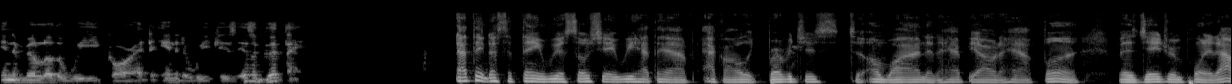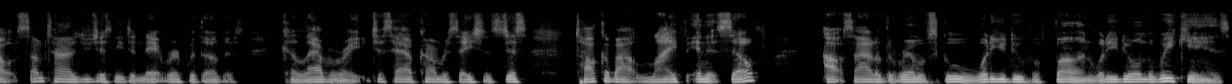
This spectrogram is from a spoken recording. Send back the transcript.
in the middle of the week or at the end of the week is is a good thing. I think that's the thing we associate. We have to have alcoholic beverages to unwind at a happy hour to have fun. But as Jadrien pointed out, sometimes you just need to network with others, collaborate, just have conversations, just talk about life in itself outside of the realm of school. What do you do for fun? What do you do on the weekends?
